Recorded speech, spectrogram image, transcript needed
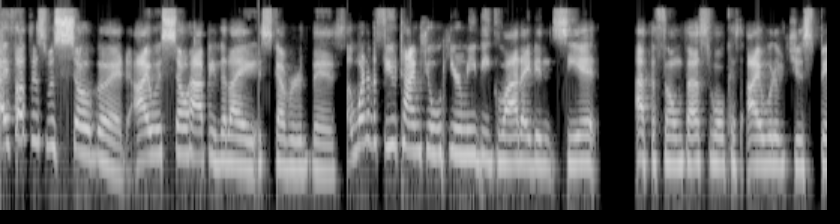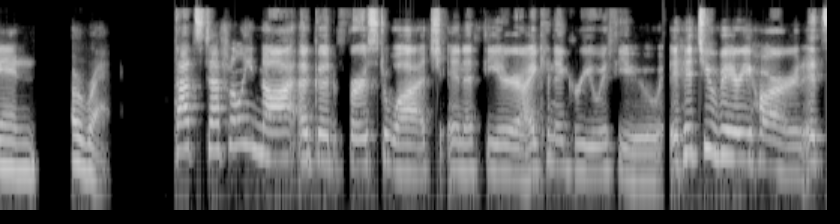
I thought this was so good. I was so happy that I discovered this. One of the few times you'll hear me be glad I didn't see it at the film festival because I would have just been a wreck. That's definitely not a good first watch in a theater. I can agree with you. It hits you very hard. It's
